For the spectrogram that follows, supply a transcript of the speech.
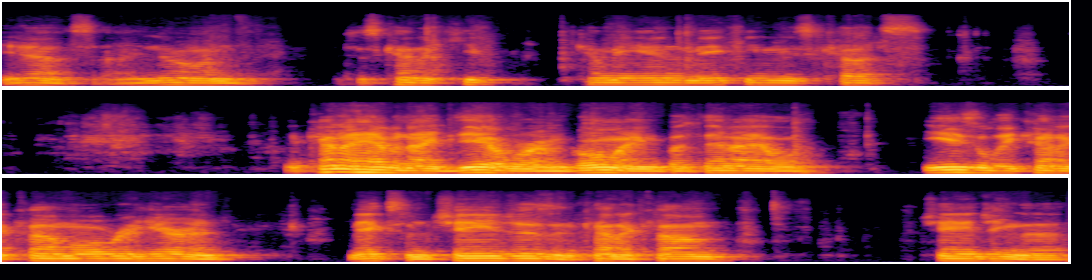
Yes, I know. I'm just kind of keep coming in, making these cuts. I kind of have an idea where I'm going, but then I'll easily kind of come over here and make some changes and kind of come changing the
